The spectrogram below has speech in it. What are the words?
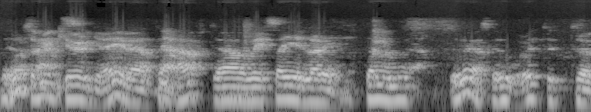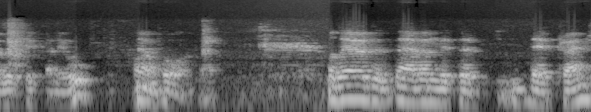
Det är en kul grej vi alltid har haft. Ja, vissa gillar det inte, men det är ganska roligt det tror jag vi tycker allihop. Ja. på. Och det är även lite det Trench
